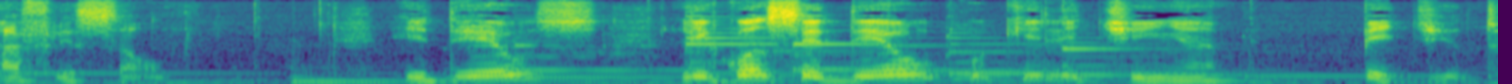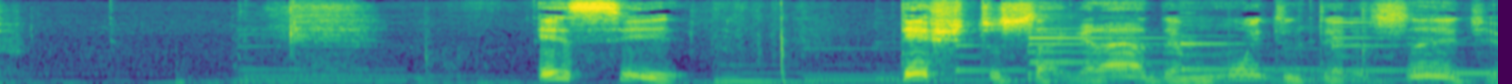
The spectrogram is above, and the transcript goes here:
aflição. E Deus lhe concedeu o que lhe tinha pedido. Esse texto sagrado é muito interessante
